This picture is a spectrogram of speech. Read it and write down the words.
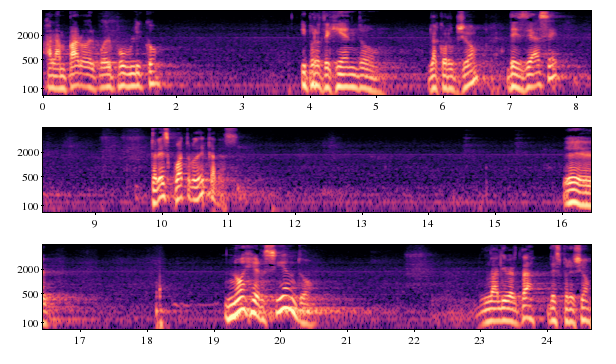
al amparo del poder público y protegiendo la corrupción desde hace tres, cuatro décadas. Eh, no ejerciendo la libertad de expresión,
